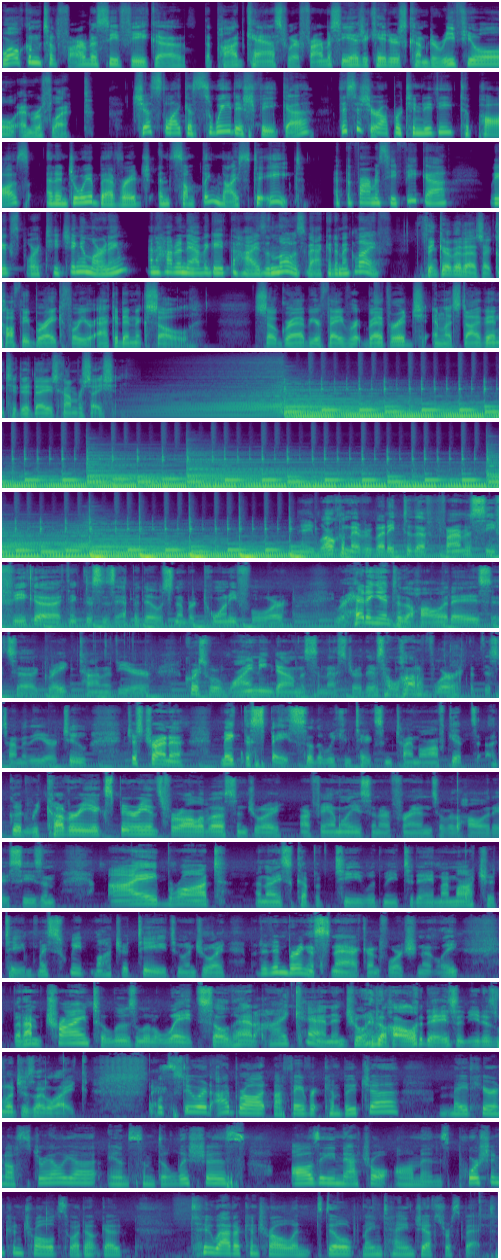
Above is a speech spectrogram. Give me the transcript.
Welcome to Pharmacy Fika, the podcast where pharmacy educators come to refuel and reflect. Just like a Swedish fika, this is your opportunity to pause and enjoy a beverage and something nice to eat. At the Pharmacy Fika, we explore teaching and learning and how to navigate the highs and lows of academic life. Think of it as a coffee break for your academic soul. So grab your favorite beverage and let's dive into today's conversation. Welcome everybody to the Pharmacy Fika. I think this is Epidose number 24. We're heading into the holidays. It's a great time of year. Of course, we're winding down the semester. There's a lot of work at this time of the year, too. Just trying to make the space so that we can take some time off, get a good recovery experience for all of us, enjoy our families and our friends over the holiday season. I brought a nice cup of tea with me today, my matcha tea, my sweet matcha tea to enjoy. But I didn't bring a snack, unfortunately. But I'm trying to lose a little weight so that I can enjoy the holidays and eat as much as I like. Well, Stuart, I brought my favorite kombucha made here in Australia and some delicious Aussie natural almonds, portion controlled so I don't go too out of control and still maintain Jeff's respect.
